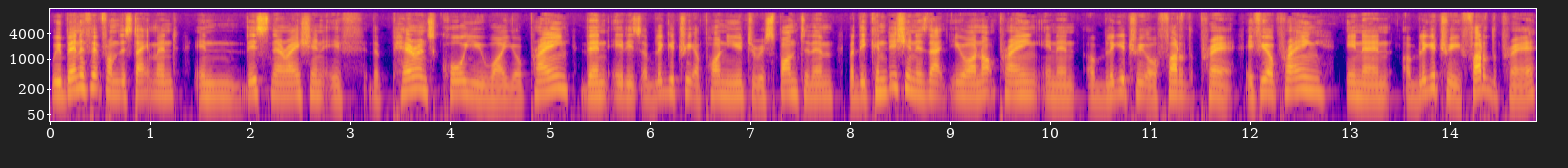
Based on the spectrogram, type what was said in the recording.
We benefit from this statement in this narration. If the parents call you while you're praying, then it is obligatory upon you to respond to them. But the condition is that you are not praying in an obligatory or fard prayer. If you are praying in an obligatory fard prayer,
